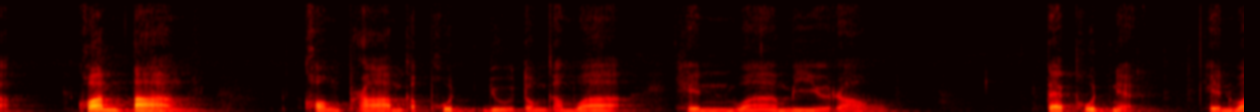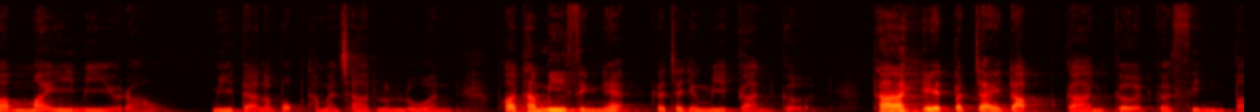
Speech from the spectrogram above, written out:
ดับ ความต่างของพราหมณ์กับพุทธอยู่ตรงคำว่า เห็นว่ามีเรา แต่พุทธเนี่ย เห็นว่าไม่มีเรา มีแต่ระบบธรรมชาติล้วนๆ เพราะถ้ามีสิ่งนี้ก็จะยังมีการเกิด ถ้าเหตุปัจจัยดับการเกิดก็สิ้นไป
